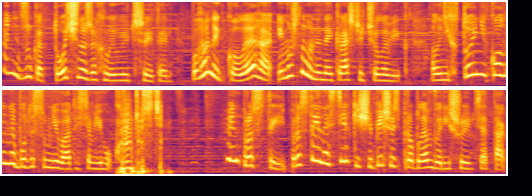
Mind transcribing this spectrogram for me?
Анідзука точно жахливий вчитель, поганий колега і, можливо, не найкращий чоловік, але ніхто й ніколи не буде сумніватися в його крутості. Він простий, простий настільки, що більшість проблем вирішується так.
